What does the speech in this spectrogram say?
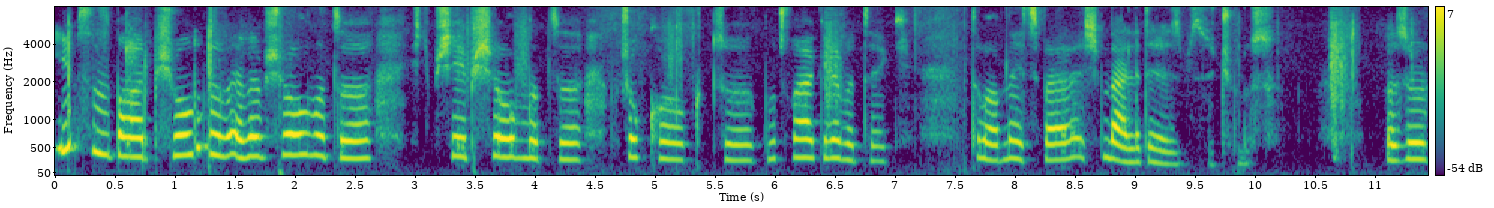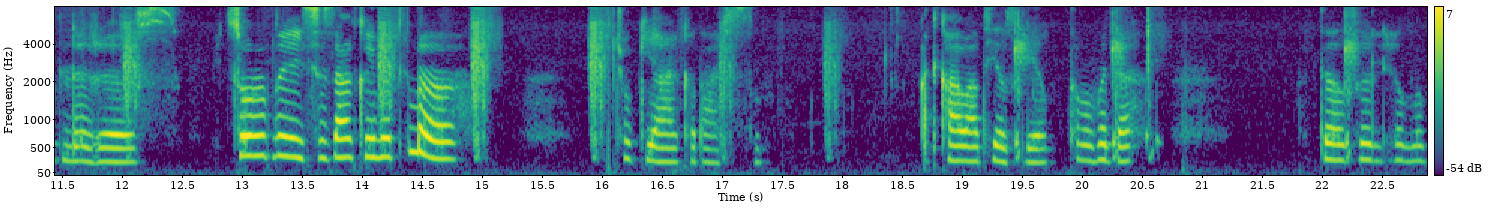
İyi misiniz bari? Bir şey oldu mu? Evet bir şey olmadı. Hiçbir şey bir şey olmadı. Çok korktuk. Mutfağa giremedik. Tamam neyse ben şimdi hallederiz biz üçümüz. Özür dileriz. Hiç sorun değil. Sizden kıymetli mi? Çok iyi arkadaşsın. Hadi kahvaltı hazırlayalım. Tamam hadi. Hadi hazırlayalım.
